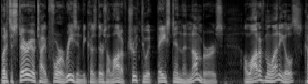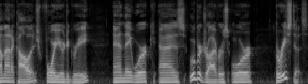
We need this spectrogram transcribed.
but it's a stereotype for a reason because there's a lot of truth to it based in the numbers. A lot of millennials come out of college, 4-year degree, and they work as Uber drivers or baristas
